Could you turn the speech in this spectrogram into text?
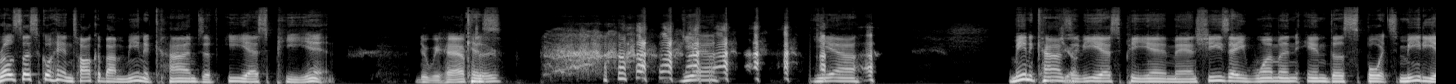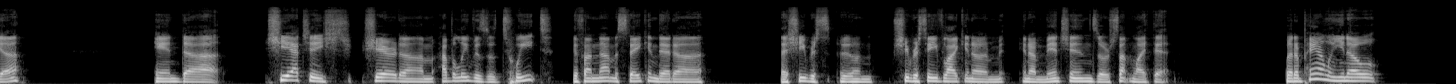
Rose, let's go ahead and talk about Mina Kimes of ESPN. Do we have to? yeah. Yeah. Mina Kimes of ESPN, man, she's a woman in the sports media. And uh, she actually sh- shared, um, I believe it was a tweet, if I'm not mistaken, that uh, that she re- um, she received like in a in a mentions or something like that. But apparently, you know,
